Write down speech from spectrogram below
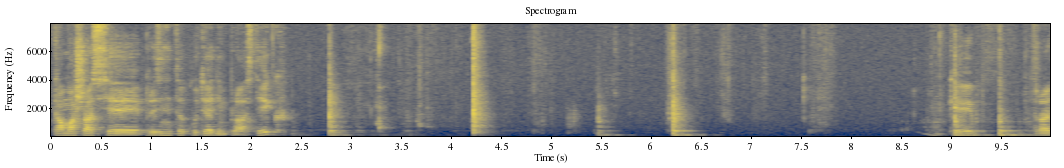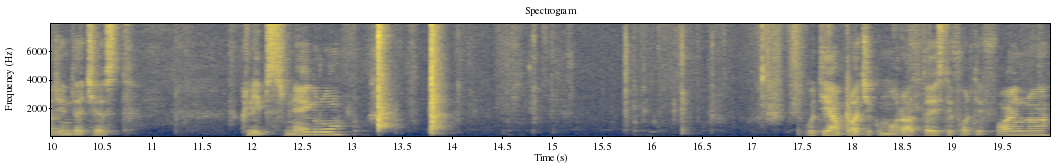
Cam așa se prezintă cutia din plastic. Ok, tragem de acest clips negru. Cutia îmi place cum arată, este foarte faină.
